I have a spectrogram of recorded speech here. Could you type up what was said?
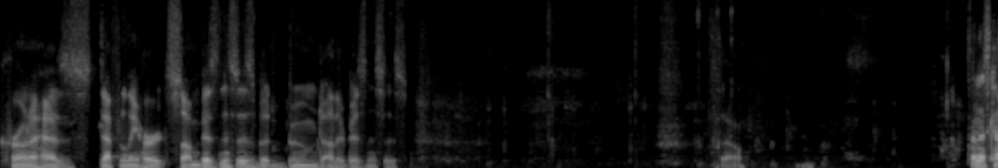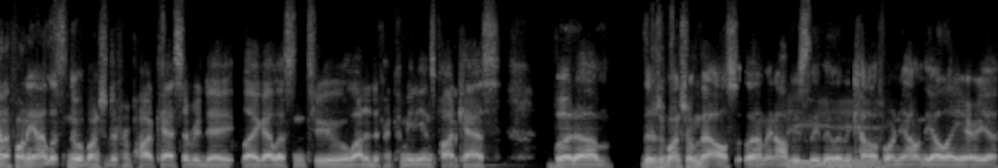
Corona has definitely hurt some businesses, but boomed other businesses. So And it's kind of funny. I listen to a bunch of different podcasts every day. Like I listen to a lot of different comedians' podcasts, but um, there's a bunch of them that also. I mean, obviously they live in California, out in the LA area,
